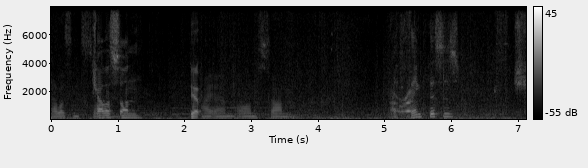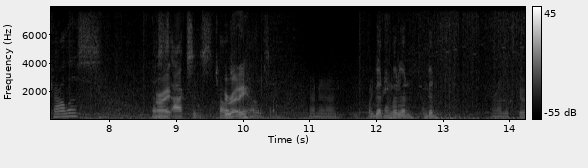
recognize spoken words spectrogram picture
Chalice and Sun. Chalice Sun. Yep. I am on Sun. I think this is Chalice. This Alright. Axes. Chalice you ready? other side. No, no, no. I'm good. I'm good. good. I'm good. Alright, let's go.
